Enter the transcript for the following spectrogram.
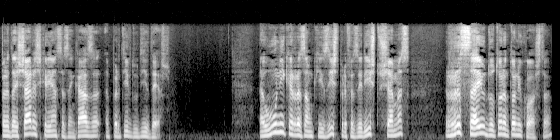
para deixar as crianças em casa a partir do dia 10. A única razão que existe para fazer isto chama-se receio do Dr. António Costa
